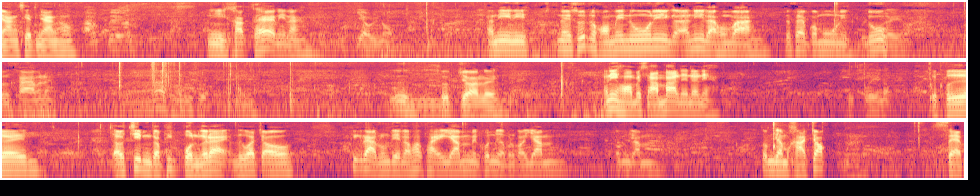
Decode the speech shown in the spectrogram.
ยางเชฟยางเขานี่คักแท้นี่นะเกี่ยวเลยน้องอันนี้นี่ในสุดของเมนูนี่กับอันนี้แหละผมวางจะแซ่บกว่าหมูนี่ดูเบื้องขามันนะว้าวอื้อสุดยอดเลย อันนี้หอมไปสามบ้านเลยนะเนี่ยเปื่อยเนาะเปื่อยๆ เอาจิ้มกับพริกป่นก็ได้ หรือว่าจะเอาพริกลาบโรงเรียนเอาผักไผ่ยำเป็นคนเหนือเป็นก่อยำต้มยำต้มยำขาจอกแซ่บ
